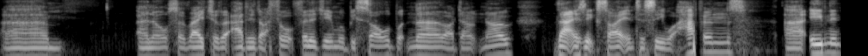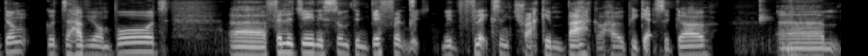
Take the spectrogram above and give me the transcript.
Um, and also Rachel added, I thought Philogene would be sold, but no, I don't know. That is exciting to see what happens. Uh, evening Dunk, good to have you on board. Uh, Philogene is something different with, with flicks and tracking back. I hope he gets a go. Um,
